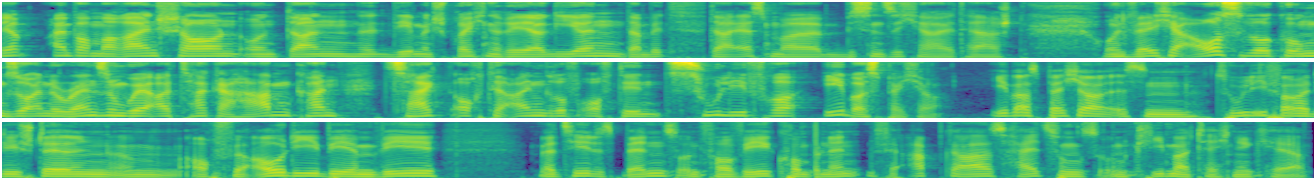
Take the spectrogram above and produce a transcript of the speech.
Ja, einfach mal reinschauen und dann dementsprechend reagieren, damit da erstmal ein bisschen Sicherheit herrscht. Und welche Auswirkungen so eine Ransomware-Attacke haben kann, zeigt auch der Angriff auf den Zulieferer Eberspecher. Eberspecher ist ein Zulieferer, die stellen ähm, auch für Audi, BMW, Mercedes-Benz und VW Komponenten für Abgas-, Heizungs- und Klimatechnik her.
